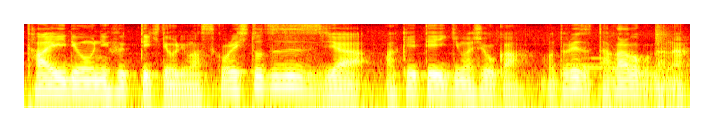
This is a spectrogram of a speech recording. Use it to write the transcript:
大量に降ってきております。これ一つずつじゃあ開けていきましょうか、まあ、とりあえず宝箱だな。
